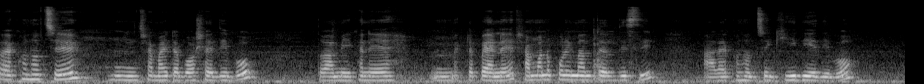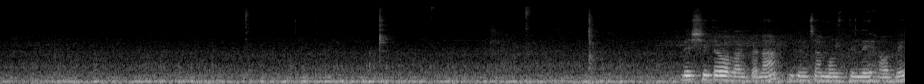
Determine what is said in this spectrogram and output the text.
তো এখন হচ্ছে সামাইটা বসায় দেব। তো আমি এখানে একটা প্যানে সামান্য পরিমাণ তেল দিছি, আর এখন হচ্ছে ঘি দিয়ে দিব। বেশি দেওয়া লাগবে না, দুই চামচ দিলেই হবে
